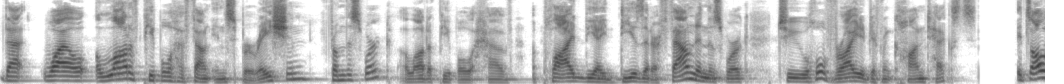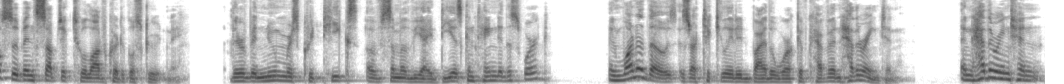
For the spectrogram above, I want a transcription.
that while a lot of people have found inspiration from this work, a lot of people have applied the ideas that are found in this work to a whole variety of different contexts, it's also been subject to a lot of critical scrutiny. There have been numerous critiques of some of the ideas contained in this work, and one of those is articulated by the work of Kevin Hetherington. And Hetherington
